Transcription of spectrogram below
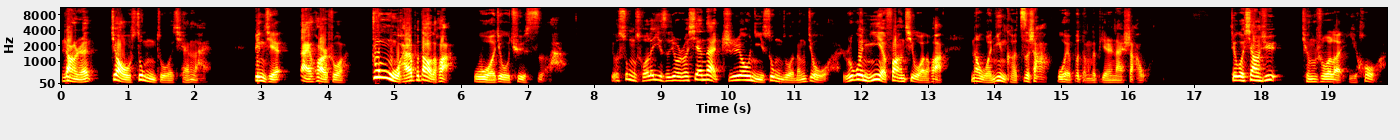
让人叫宋佐前来，并且。带话说，中午还不到的话，我就去死了。就宋痤的意思就是说，现在只有你宋佐能救我。如果你也放弃我的话，那我宁可自杀，我也不等着别人来杀我。结果项须听说了以后啊，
